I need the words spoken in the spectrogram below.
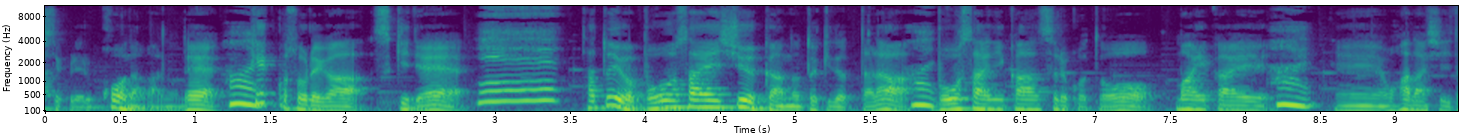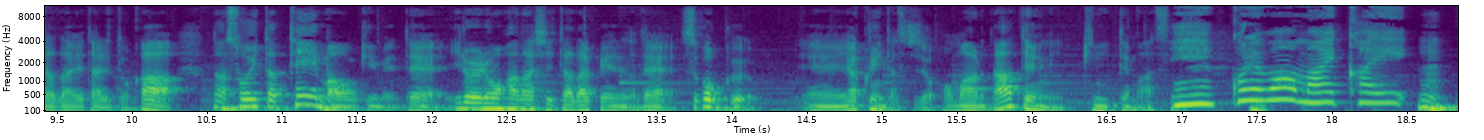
してくれるコーナーがあるので、はい結構それが好きで。例えば防災週間の時だったら、はい防災に関することを毎回、はい。えーお話しいただいたりとか、かそういったテーマを決めて、いろいろお話しいただけるので、すごく、えー役に立つ情報もあるなというふうに気に入ってます。えー、これは毎回うん。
